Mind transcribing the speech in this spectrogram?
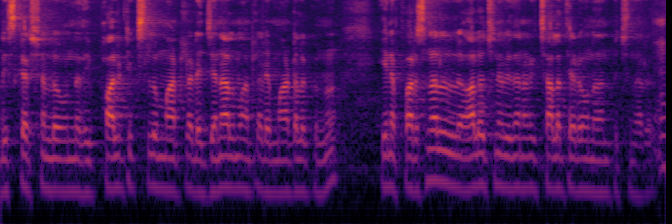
డిస్కషన్లో ఉన్నది పాలిటిక్స్లో మాట్లాడే జనాలు మాట్లాడే మాటలకును ఈయన పర్సనల్ ఆలోచన విధానానికి చాలా తేడా ఉన్నది రోజు.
